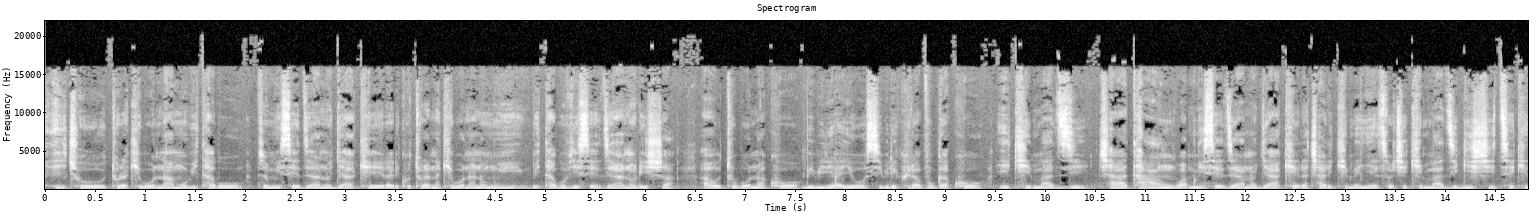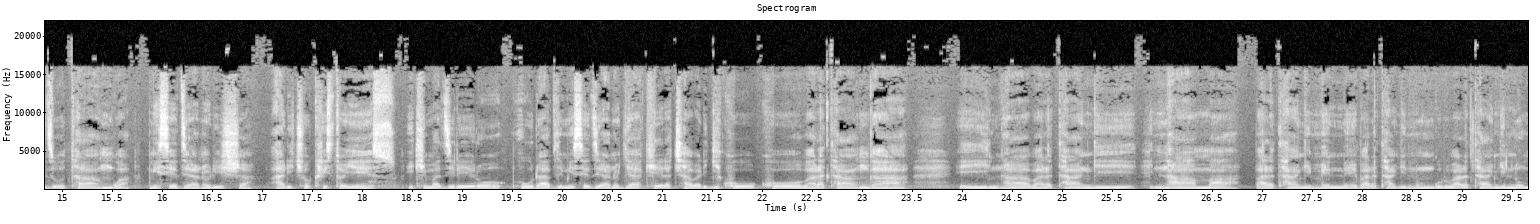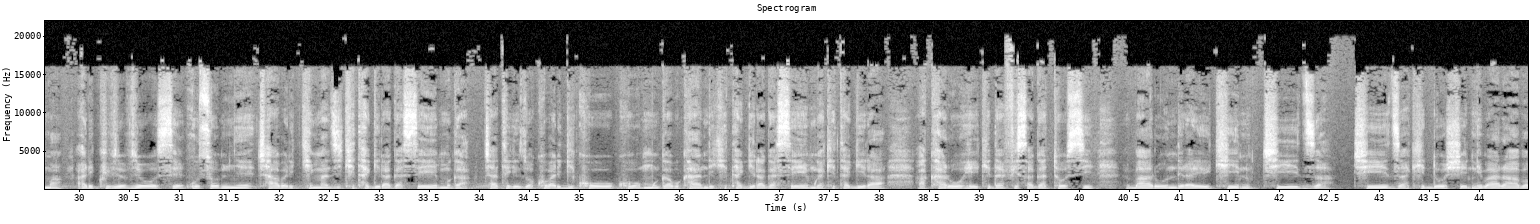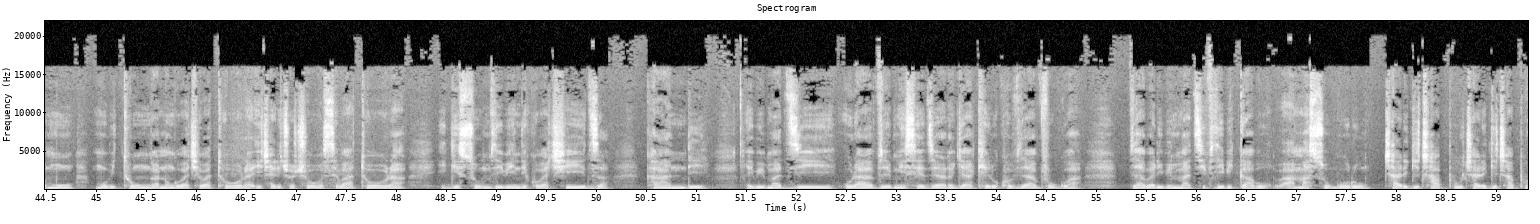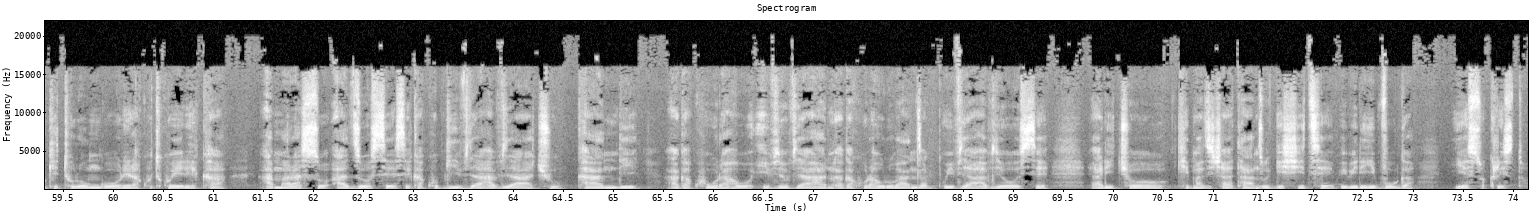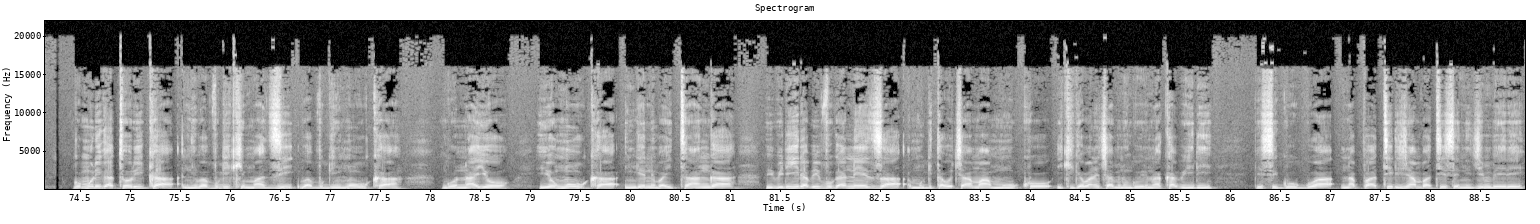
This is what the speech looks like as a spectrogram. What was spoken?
icyo turakibona mu bitabo byo mu isezerano rya kera ariko turanakibona no mu bitabo by'isezerano risha aho tubona ko bibiliya yose ibiri kwiravuga ko ikimazi cyatangwa mu isezerano rya kera cyari kimenyetso cy'ikimazi gishitse kizotangwa mu isezerano risha ari cyo kirisito yesu ikimazi rero urabye mu isezerano rya kera cyaba ari igikoko baratanga y'inka baratanga intama baratanga impene baratanga intunguru baratanga inuma ariko ivyo vyose usomye caba ari kimazi kitagira agasembwa categezwa kuba ari gikoko mugabo kandi kitagira agasembwa kitagira akarohe kidafise agatosi barondera rero ikintu ciza ciza kidoshe ntibaraba mu mu bitungano ngo bace batora ico cyo cyose batora igisumvya ibindi kuba ciza kandi ibimazi uravye mu isezerano rya kera uko vyavugwa byaba ari ibimazi vy'ibigabo amasuguru cari gicapu cari gicapu kiturongorera kutwereka amaraso azoseseka ku bw'ivyaha vyacu kandi agakuraho ivyo vyaha agakuraho urubanza rw'ivyaha byose arico kimazi cyatanzwe gishitse bibiri yivuga Yesu Kristo ngo muri Gatolika ntibavuga ikimazi bavuga inkuka ngo nayo iyo nkuka ingene bayitanga bibirira bivuga neza mu gitabo cy'amamuko ikigabane cya mirongo na kabiri bisigurwa na patiri jean batiste nijya imbere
